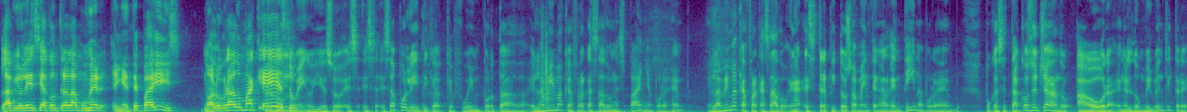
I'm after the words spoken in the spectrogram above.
la violencia contra la mujer en este país. No ha logrado más que Perdón, eso. Domingo, y eso es, es- esa política que fue importada es la misma que ha fracasado en España, por ejemplo. Es la misma que ha fracasado en- estrepitosamente en Argentina, por ejemplo. Porque se está cosechando ahora, en el 2023,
